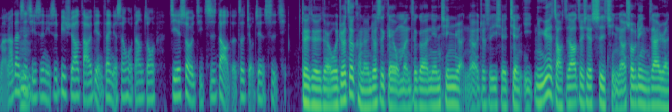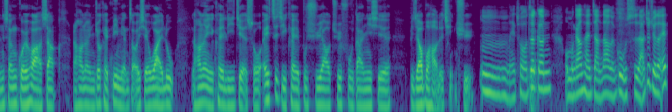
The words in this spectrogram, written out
嘛，然后但是其实你是必须要早一点在你的生活当中接受以及知道的这九件事情。对对对，我觉得这可能就是给我们这个年轻人呢，就是一些建议。你越早知道这些事情呢，说不定你在人生规划上，然后呢，你就可以避免走一些外路，然后呢，也可以理解说，哎，自己可以不需要去负担一些比较不好的情绪。嗯，没错，这跟我们刚才讲到的故事啊，就觉得诶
